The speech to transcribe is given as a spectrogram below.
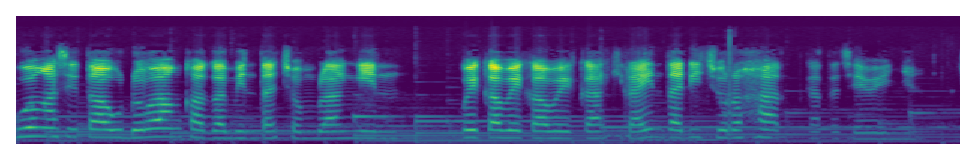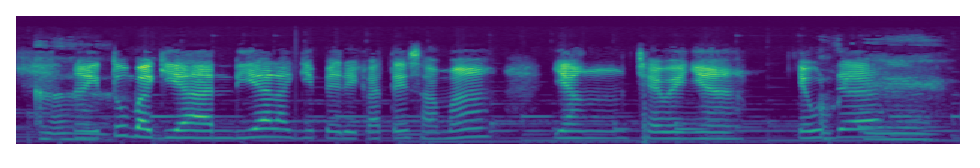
gua ngasih tahu doang kagak minta comblangin. WK WK WK kirain tadi curhat kata ceweknya. Ah, nah itu bagian dia lagi PDKT sama yang ceweknya. Ya udah. Oke.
